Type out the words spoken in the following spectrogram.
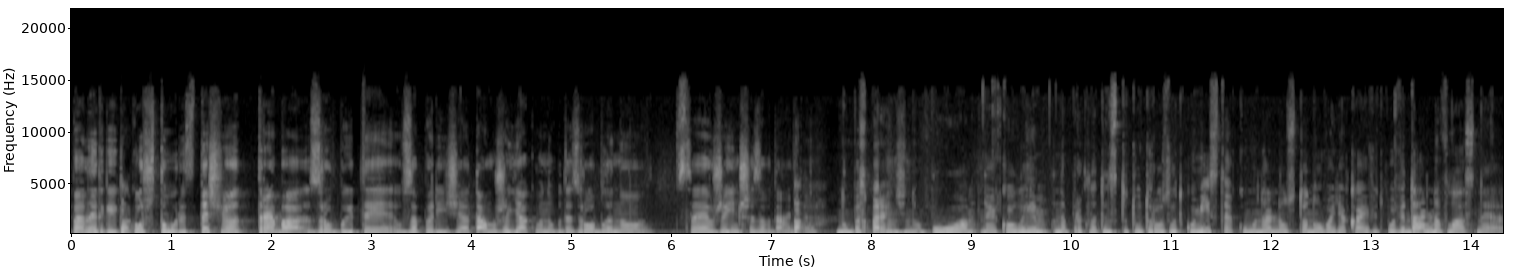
певний такий Так. кошторис, те, що треба зробити у Запоріжжі, а там вже як воно буде зроблено, це вже інше завдання. Так. Ну, безперечно, бо е, коли, наприклад, інститут розвитку міста, комунальна установа, яка є відповідальна власне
